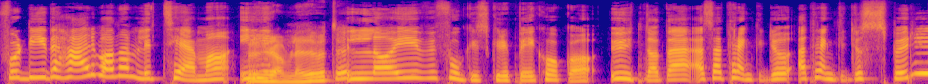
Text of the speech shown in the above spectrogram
Fordi det her var nemlig tema i live fokusgruppe i KK, uten at jeg Altså, jeg trengte ikke å, jeg trengte ikke å spørre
